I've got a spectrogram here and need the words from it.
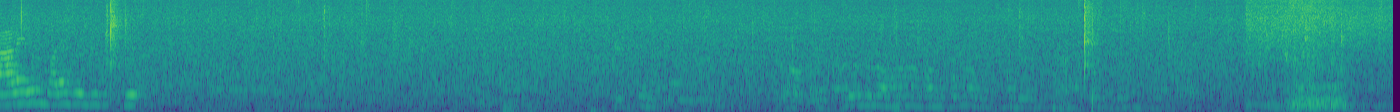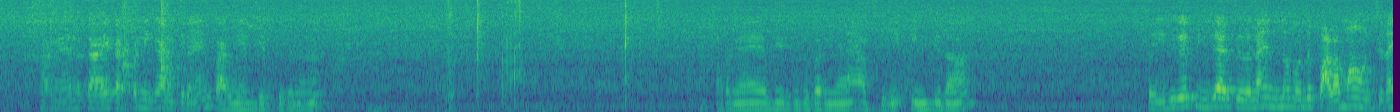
காலையில் மழை பெய்ஞ்சிருக்கு பாருங்க இந்த காயை கட் பண்ணி காமிக்கிறேன். பாருங்க எப்படி இருக்குதுன்னு. பாருங்க எப்படி இருக்குது பாருங்க. அப்படியே பிஞ்சு தான். இப்போ இதுவே பிஞ்சா இருக்குதுன்னா இன்னும் வந்து பழமாக வந்துச்சுன்னா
